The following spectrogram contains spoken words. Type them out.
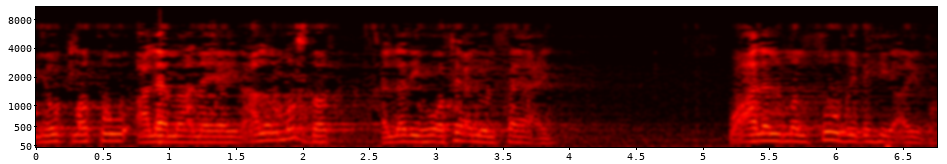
يطلق على معنيين على المصدر الذي هو فعل الفاعل وعلى الملفوظ به أيضا.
